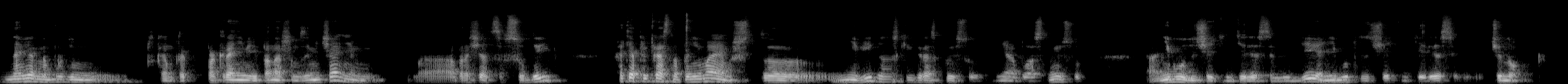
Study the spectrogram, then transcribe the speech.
наверное, будем, скажем так, по крайней мере, по нашим замечаниям, а, обращаться в суды, хотя прекрасно понимаем, что ни Видновский городской суд, ни областной суд не будут защищать интересы людей, они будут защищать интересы чиновников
